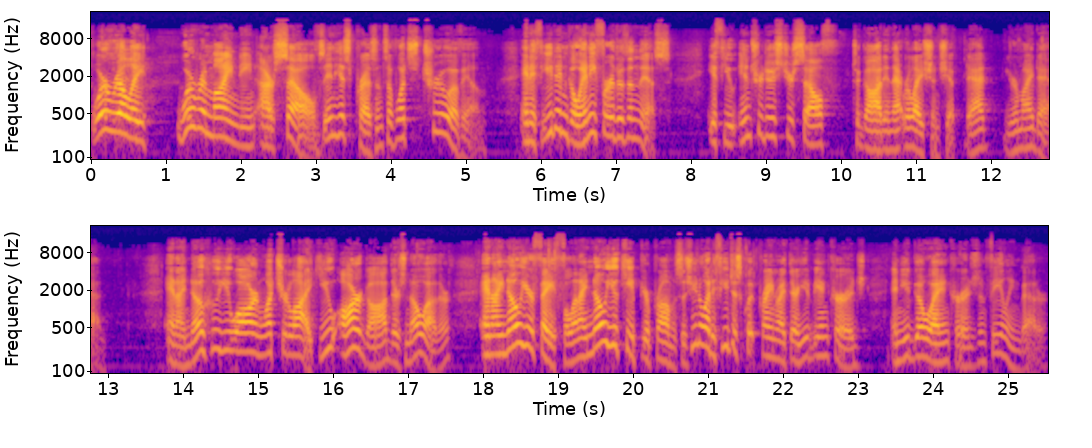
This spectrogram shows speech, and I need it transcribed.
we're really we're reminding ourselves in his presence of what's true of him. And if you didn't go any further than this, if you introduced yourself to God in that relationship, Dad, you're my dad. And I know who you are and what you're like. You are God, there's no other And I know you're faithful, and I know you keep your promises. You know what? If you just quit praying right there, you'd be encouraged, and you'd go away encouraged and feeling better.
